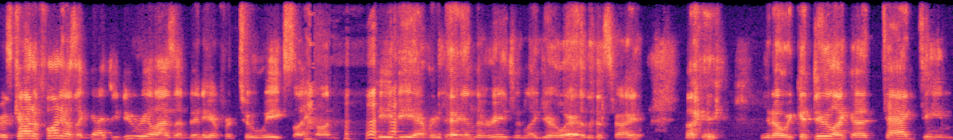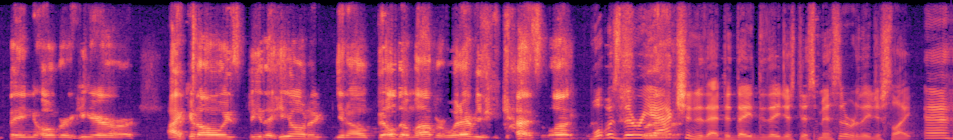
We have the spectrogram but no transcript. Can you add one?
it was kind of funny. I was like, guys, you do realize I've been here for two weeks, like on TV every day in the region. Like you're aware of this, right? Like, you know, we could do like a tag team thing over here, or I could always be the heel to, you know, build them up or whatever you guys want. What was their Whatever. reaction to that? Did they did they just dismiss it, or were they just like, eh?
